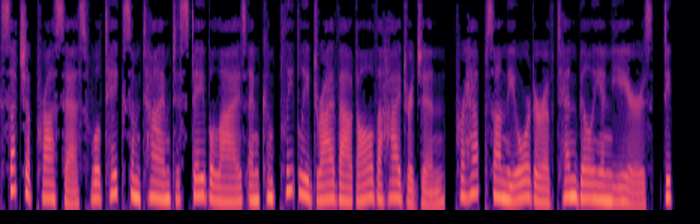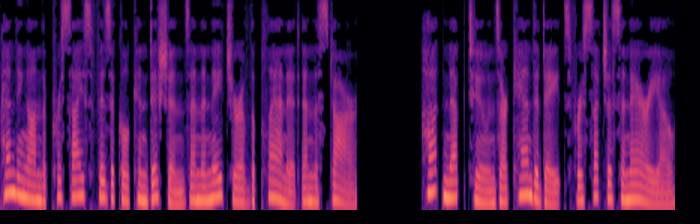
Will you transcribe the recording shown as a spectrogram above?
Such a process will take some time to stabilize and completely drive out all the hydrogen, perhaps on the order of 10 billion years, depending on the precise physical conditions and the nature of the planet and the star. Hot Neptunes are candidates for such a scenario.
